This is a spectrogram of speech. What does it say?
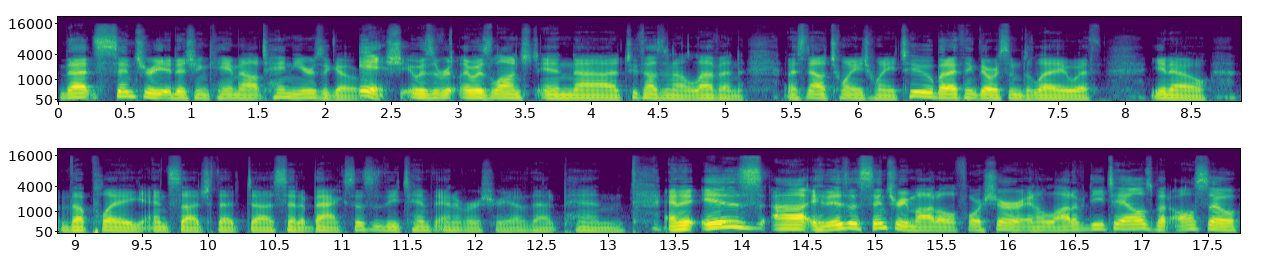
That Century edition came out 10 years ago ish. It was it was launched in uh, 2011 and it's now 2022, but I think there was some delay with, you know, the plague and such that uh, set it back. So this is the 10th anniversary of that pen. And it is uh, it is a Century model for sure in a lot of details, but also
